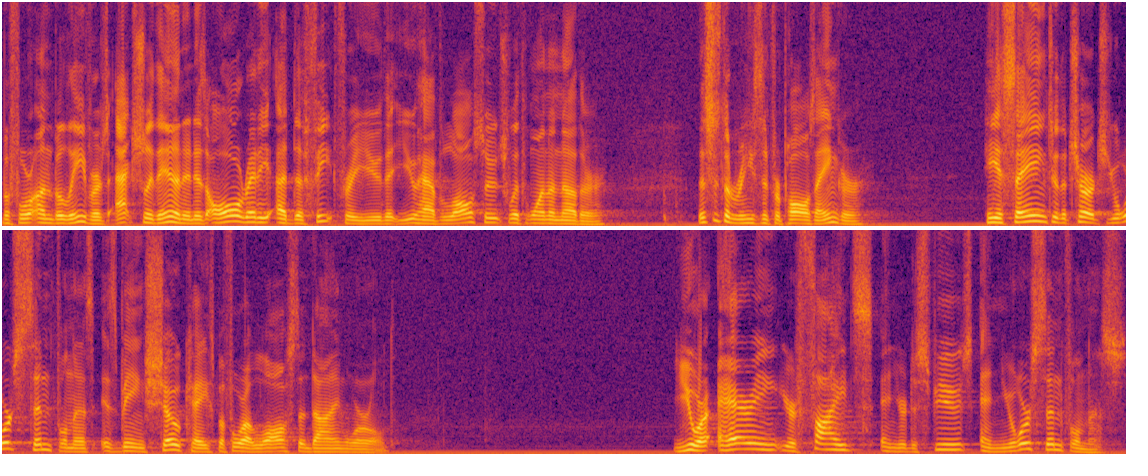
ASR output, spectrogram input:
before unbelievers. Actually, then, it is already a defeat for you that you have lawsuits with one another. This is the reason for Paul's anger. He is saying to the church, Your sinfulness is being showcased before a lost and dying world. You are airing your fights and your disputes and your sinfulness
